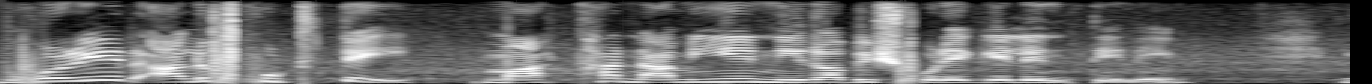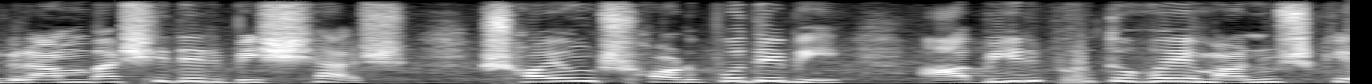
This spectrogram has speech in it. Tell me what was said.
ভোরের আলো ফুটতেই মাথা নামিয়ে নীরবে সরে গেলেন তিনি। গ্রামবাসীদের বিশ্বাস, স্বয়ং সর্পদেবী আবির্ভূত হয়ে মানুষকে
